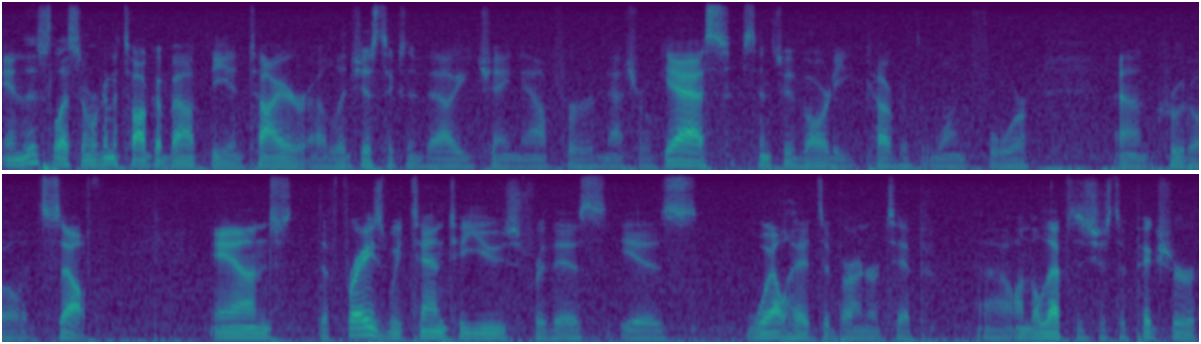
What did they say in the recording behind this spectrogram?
In this lesson we're going to talk about the entire uh, logistics and value chain now for natural gas since we've already covered the one for um, crude oil itself. And the phrase we tend to use for this is wellhead to burner tip. Uh, on the left is just a picture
